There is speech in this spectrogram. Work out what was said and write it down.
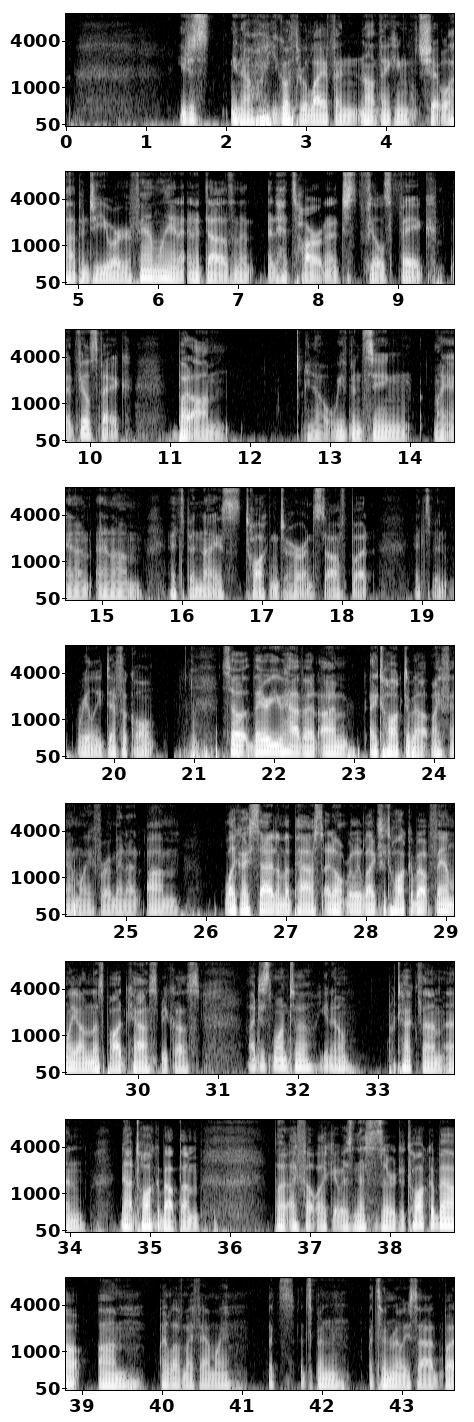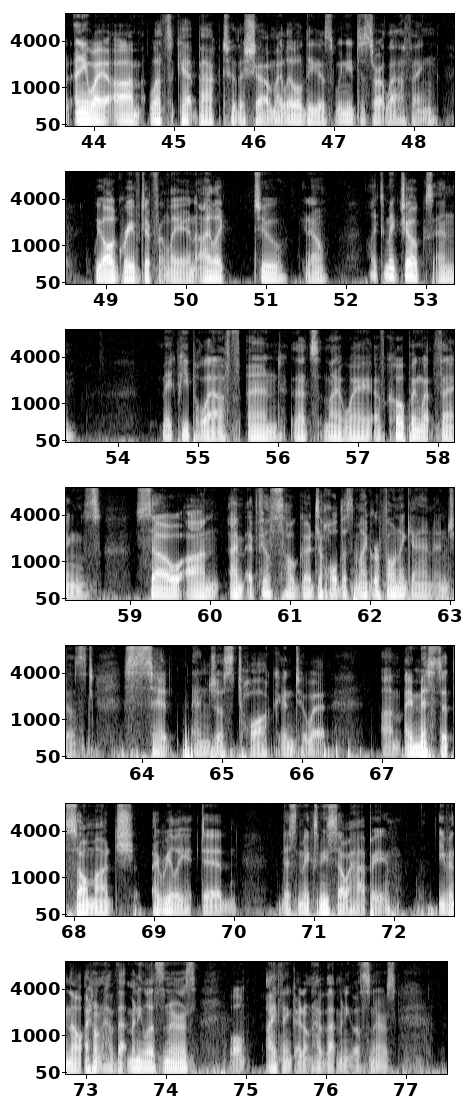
you just you know you go through life and not thinking shit will happen to you or your family and, and it does and it, it hits hard and it just feels fake. It feels fake. But um you know we've been seeing my aunt and um it's been nice talking to her and stuff but it's been really difficult so there you have it. Um, I talked about my family for a minute. Um, like I said in the past, I don't really like to talk about family on this podcast because I just want to, you know, protect them and not talk about them. But I felt like it was necessary to talk about. Um, I love my family. It's it's been it's been really sad. But anyway, um, let's get back to the show. My little D's. We need to start laughing. We all grieve differently, and I like to, you know, I like to make jokes and make people laugh, and that's my way of coping with things. So um, I'm. It feels so good to hold this microphone again and just sit and just talk into it. Um, I missed it so much. I really did. This makes me so happy, even though I don't have that many listeners. Well, I think I don't have that many listeners,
